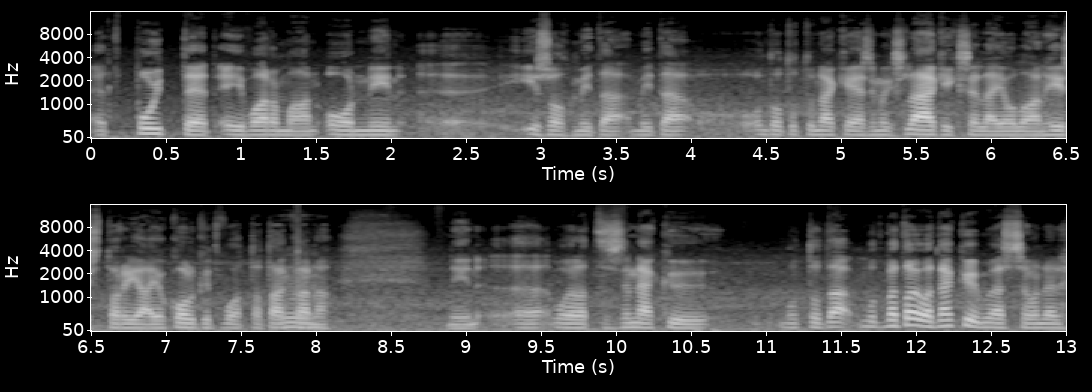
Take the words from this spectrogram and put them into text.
että puitteet ei varmaan ole niin ää, isot, mitä, mitä on totuttu näkemään esimerkiksi lääkiksellä, jolla on historiaa jo 30 vuotta takana, mm. niin ää, voi olla, että se näkyy. Mutta tota, mut mä toivon, että näkyy myös sellainen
